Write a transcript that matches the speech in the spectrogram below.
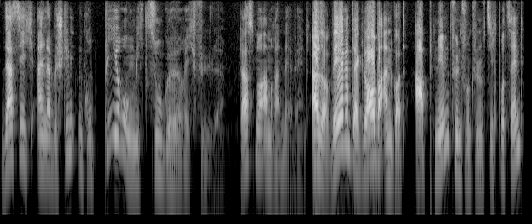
dass ich einer bestimmten Gruppierung mich zugehörig fühle. Das nur am Rande erwähnt. Also, während der Glaube an Gott abnimmt, 55 Prozent,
